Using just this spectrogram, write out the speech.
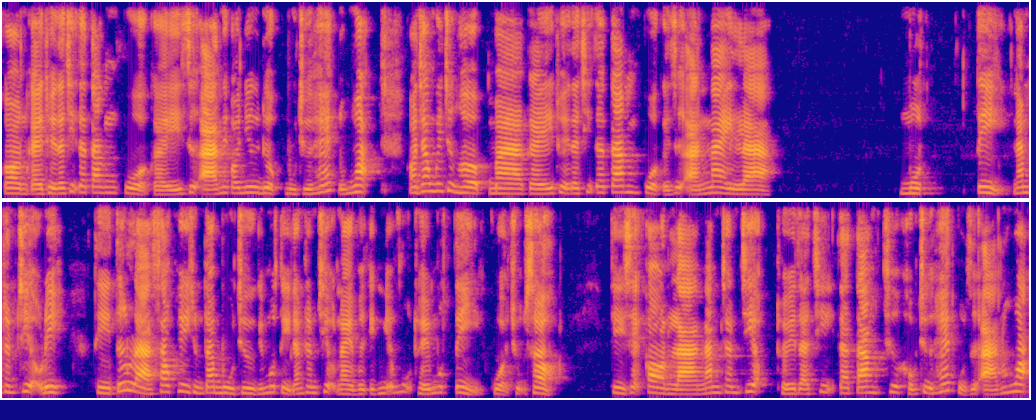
Còn cái thuế giá trị gia tăng của cái dự án thì coi như được bù trừ hết đúng không ạ? Còn trong cái trường hợp mà cái thuế giá trị gia tăng của cái dự án này là 1 tỷ 500 triệu đi thì tức là sau khi chúng ta bù trừ cái 1 tỷ 500 triệu này với cái nghĩa vụ thuế 1 tỷ của trụ sở, thì sẽ còn là 500 triệu thuế giá trị gia tăng chưa khấu trừ hết của dự án, đúng không ạ?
